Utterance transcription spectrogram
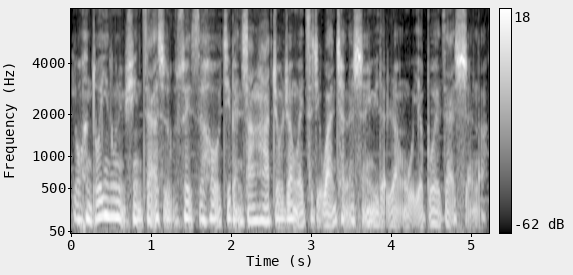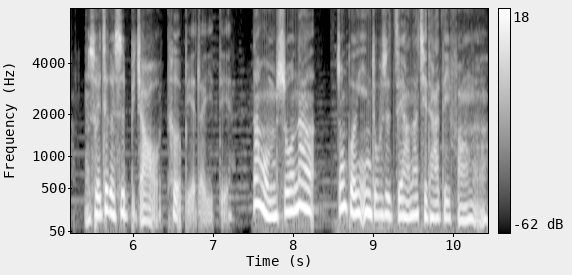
有很多印度女性在二十五岁之后，基本上她就认为自己完成了生育的任务，也不会再生了。所以这个是比较特别的一点。那我们说，那中国跟印度是这样，那其他地方呢？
